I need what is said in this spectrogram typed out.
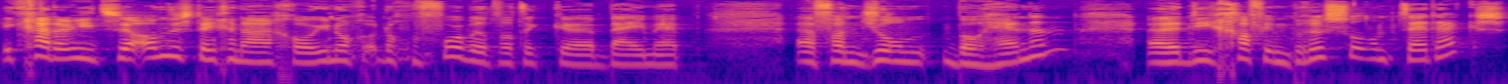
Ik ga er iets eh, anders tegenaan gooien. Nog, nog een voorbeeld wat ik eh, bij me heb van John Bohannon. Die gaf in Brussel een TEDx.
